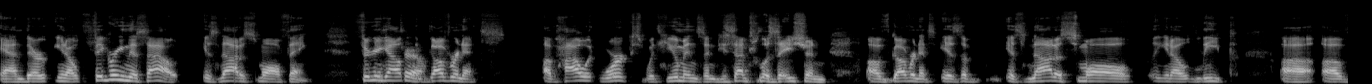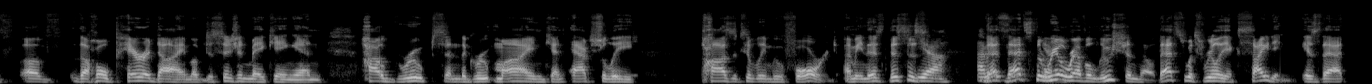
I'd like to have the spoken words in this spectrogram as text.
and they're you know figuring this out is not a small thing. Figuring It's out the governance of how it works with humans and decentralization of governance is a is not a small you know leap uh, of of the whole paradigm of decision making and how groups and the group mind can actually positively move forward. I mean, this this is yeah. That, that's the yeah. real revolution, though. That's what's really exciting is that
